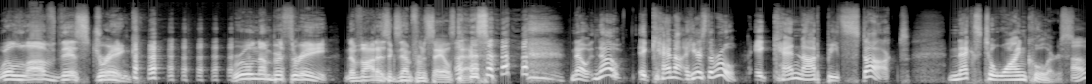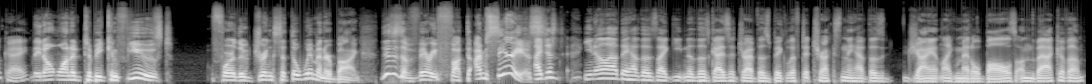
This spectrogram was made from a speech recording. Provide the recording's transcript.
will love this drink. Rule number three Nevada's exempt from sales tax. no, no, it cannot. Here's the rule it cannot be stocked next to wine coolers. Okay. They don't want it to be confused for the drinks that the women are buying. This is a very fucked. I'm serious. I just, you know how they have those like, you know, those guys that drive those big lifted trucks and they have those giant like metal balls on the back of them.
